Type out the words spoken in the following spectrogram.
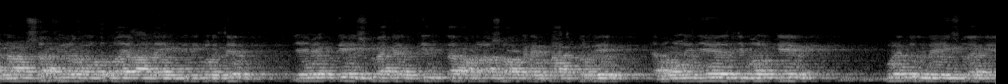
ইমাম শাফি রহমতুল্লাহ আলাইহি তিনি বলেছেন যে ব্যক্তি এই চিন্তা ভাবনা সহকারে পাঠ করবে এবং নিজের জীবনকে গড়ে তুলবে এই সূরাকে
